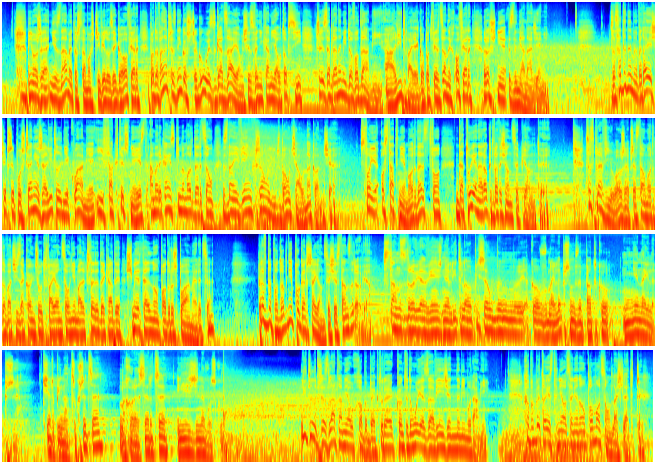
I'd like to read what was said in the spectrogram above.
Mimo, że nie znamy tożsamości wielu z jego ofiar, podawane przez niego szczegóły zgadzają się z wynikami autopsji czy zebranymi dowodami, a liczba jego potwierdzonych ofiar rośnie z dnia na dzień. Zasadnym wydaje się przypuszczenie, że Little nie kłamie i faktycznie jest amerykańskim mordercą z największą liczbą ciał na koncie. Swoje ostatnie morderstwo datuje na rok 2005. Co sprawiło, że przestał mordować i zakończył trwającą niemal cztery dekady śmiertelną podróż po Ameryce? Prawdopodobnie pogarszający się stan zdrowia. Stan zdrowia więźnia Littla opisałbym jako w najlepszym wypadku nie najlepszy. Cierpi na cukrzycę, ma chore serce i jeździ na wózku. Little przez lata miał hobby, które kontynuuje za więziennymi murami. Hobby to jest nieocenioną pomocą dla śledczych.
